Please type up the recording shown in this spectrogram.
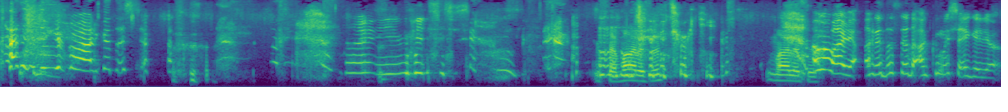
ben de dedim yok o arkadaşım. Ay, iyiymiş. işte maalesef çok iyi. Maalesef. Ama var ya arada sırada aklıma şey geliyor.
